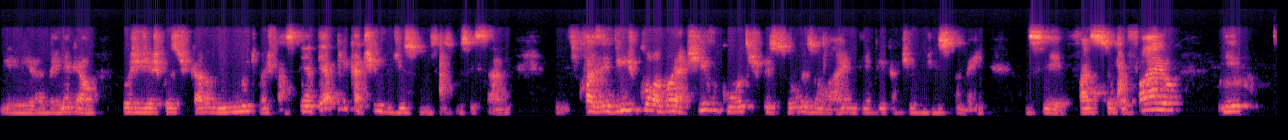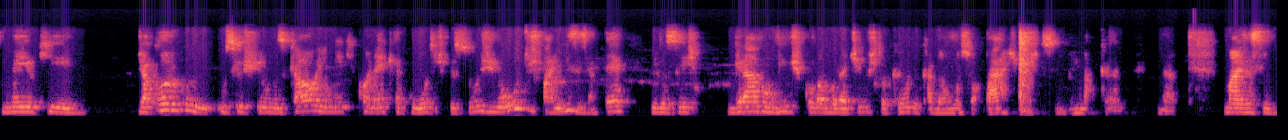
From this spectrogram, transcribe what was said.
E era bem legal. Hoje em dia as coisas ficaram muito mais fáceis. Tem até aplicativo disso, não sei se vocês sabem fazer vídeo colaborativo com outras pessoas online, tem aplicativo disso também. Você faz o seu profile e meio que, de acordo com o seu estilo musical, ele meio que conecta com outras pessoas de outros países até, e vocês gravam vídeos colaborativos tocando, cada um a sua parte, acho isso bem bacana. Né? Mas, assim,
